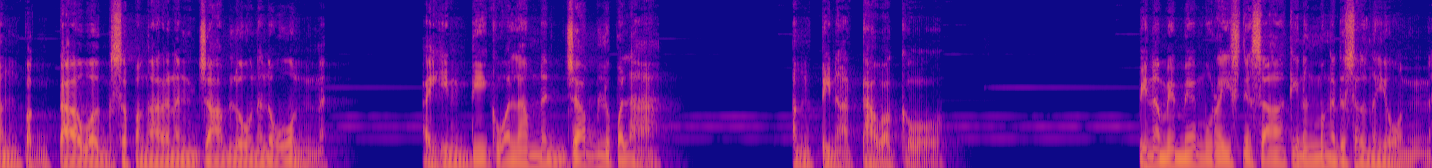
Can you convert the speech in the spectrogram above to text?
ang pagtawag sa pangalan ng Diablo na noon ay hindi ko alam na Diablo pala ang tinatawag ko. Pinamememorize niya sa akin ang mga dasal na yon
